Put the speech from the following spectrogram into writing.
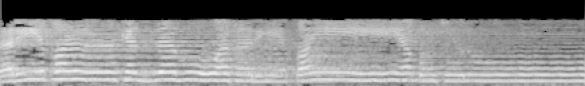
فريقا كذبوا وفريقا يقتلون.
